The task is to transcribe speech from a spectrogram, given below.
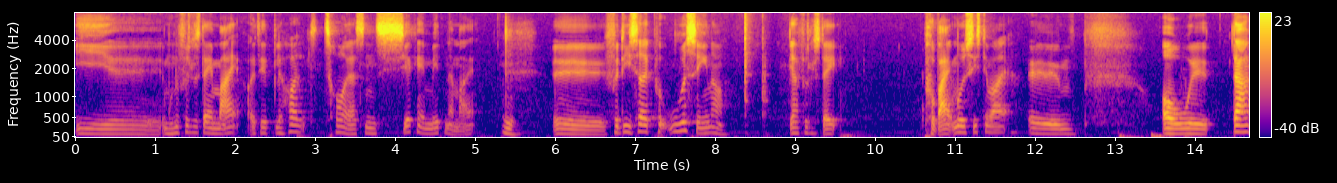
i øh, hun har fødselsdag i maj, og det blev holdt, tror jeg, sådan cirka i midten af maj. Mm. Øh, fordi så et par uger senere, jeg har fødselsdag på vej mod sidste maj, øh, og øh, der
